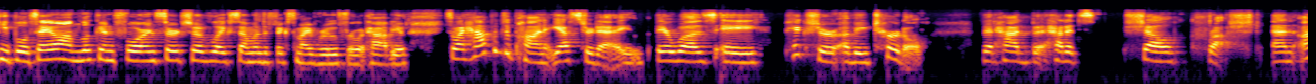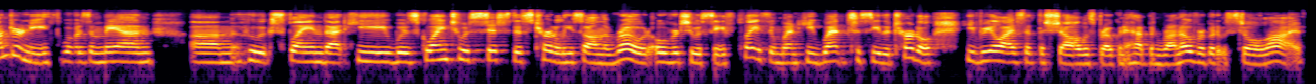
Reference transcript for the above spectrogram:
people say, Oh, I'm looking for in search of like someone to fix my roof or what have you. So I happened upon it yesterday. There was a picture of a turtle that had had its shell crushed. And underneath was a man um, who explained that he was going to assist this turtle he saw on the road over to a safe place. And when he went to see the turtle, he realized that the shell was broken. It had been run over, but it was still alive.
